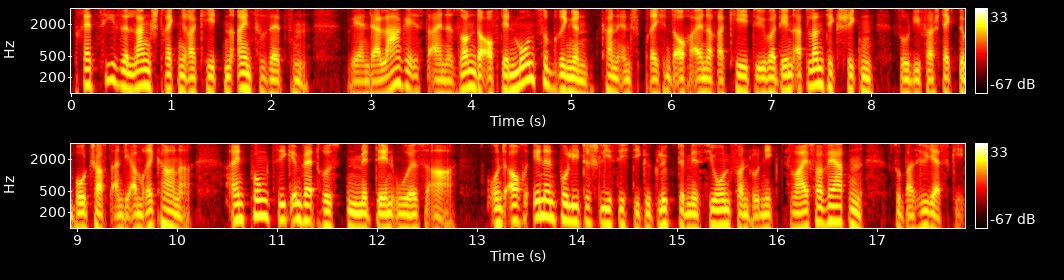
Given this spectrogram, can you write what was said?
präzise Langstreckenraketen einzusetzen. Wer in der Lage ist, eine Sonde auf den Mond zu bringen, kann entsprechend auch eine Rakete über den Atlantik schicken, so die versteckte Botschaft an die Amerikaner. Ein Punktsieg im Wettrüsten mit den USA. Und auch innenpolitisch ließ sich die geglückte Mission von Lunik II verwerten, so Basiljewski.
